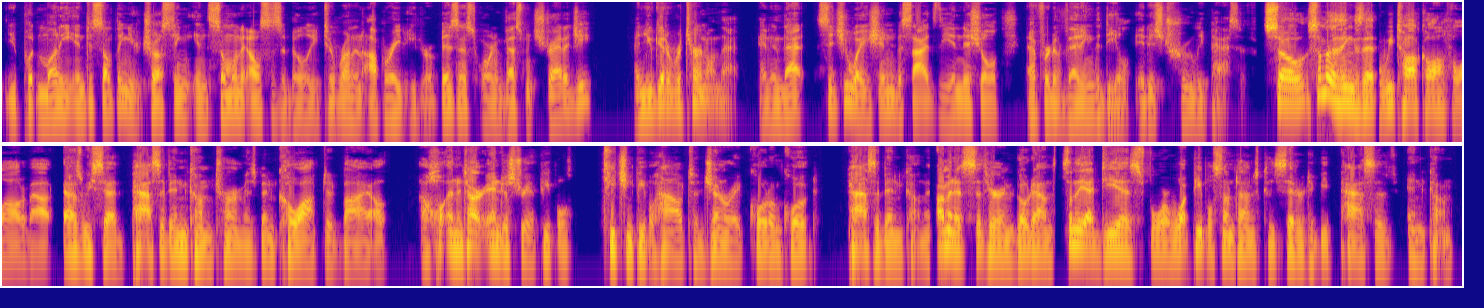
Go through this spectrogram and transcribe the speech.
You put money into something, you're trusting in someone else's ability to run and operate either a business or an investment strategy and you get a return on that. And in that situation, besides the initial effort of vetting the deal, it is truly passive. So some of the things that we talk awful lot about, as we said, passive income term has been co-opted by a, a whole, an entire industry of people teaching people how to generate quote unquote passive income. I'm going to sit here and go down some of the ideas for what people sometimes consider to be passive income.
